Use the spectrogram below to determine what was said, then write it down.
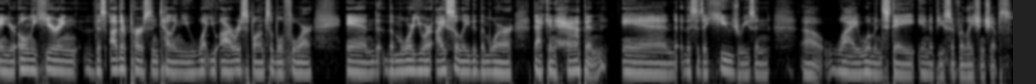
And you're only hearing this other person telling you what you are responsible for. And the more you are isolated the more that can happen. And this is a huge reason uh, why women stay in abusive relationships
